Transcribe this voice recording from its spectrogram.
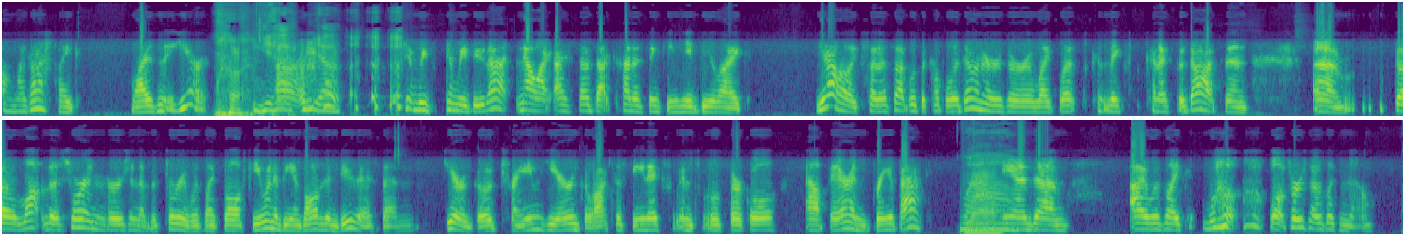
oh my gosh, like, why isn't it here? Yeah. Uh, yeah. can we can we do that? Now I, I said that kind of thinking he'd be like, yeah, like set us up with a couple of donors or like let's con- make connect the dots. And um, the lo- the shortened version of the story was like, well, if you want to be involved and do this, then here, go train here, go out to Phoenix into Little Circle out there and bring it back. Wow. And um, I was like, well, well, at first I was like, no.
